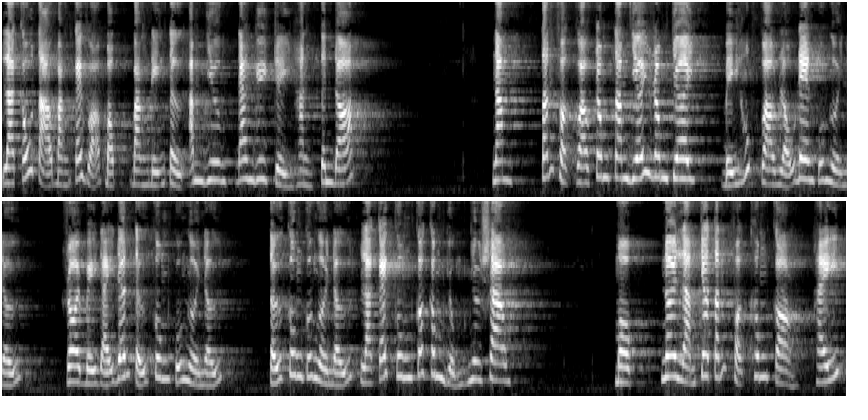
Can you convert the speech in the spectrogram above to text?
là cấu tạo bằng cái vỏ bọc bằng điện từ âm dương đang duy trì hành tinh đó. 5. Tánh Phật vào trong tam giới rong chơi bị hút vào lỗ đen của người nữ, rồi bị đẩy đến tử cung của người nữ. Tử cung của người nữ là cái cung có công dụng như sau. Một, nơi làm cho tánh Phật không còn thấy,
